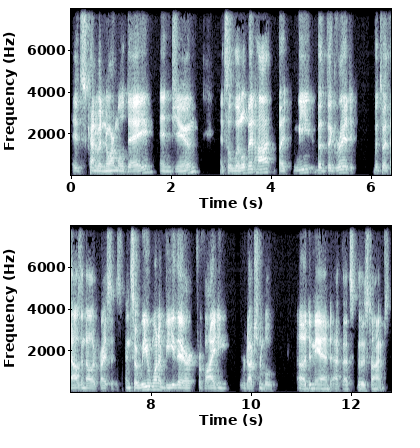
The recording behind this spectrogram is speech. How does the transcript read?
It's kind of a normal day in June. It's a little bit hot, but we but the grid went to a thousand dollar prices, and so we want to be there providing reductionable uh, demand at that, those times.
